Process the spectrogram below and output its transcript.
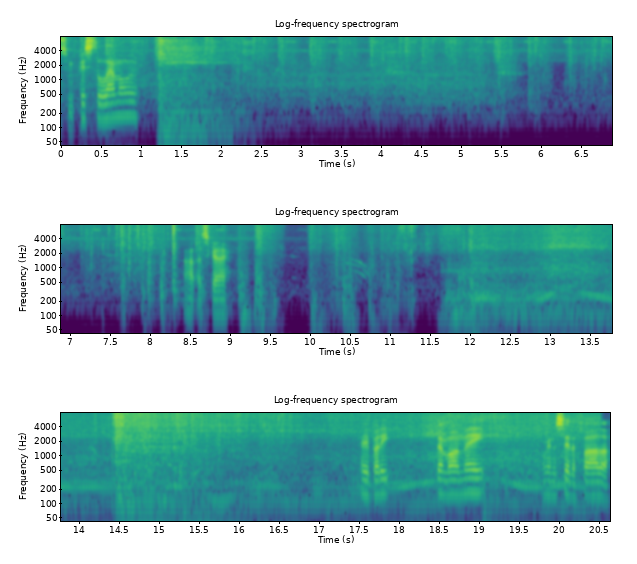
Got some pistol ammo. Alright, let's go. Hey buddy, don't mind me. I'm going to see the father.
